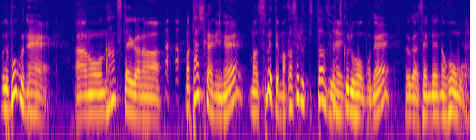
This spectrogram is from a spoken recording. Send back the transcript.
で僕ねあのなんつったらいいかな、まあ、確かにね、まあ、全て任せるって言ったんですよ、はい。作る方もね。それから宣伝の方も、はい。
